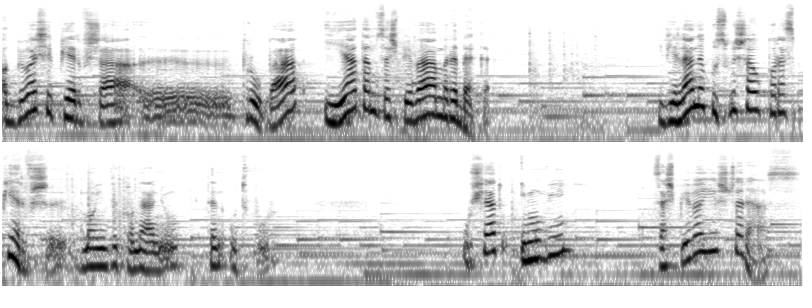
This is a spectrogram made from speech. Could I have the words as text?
Odbyła się pierwsza y, próba i ja tam zaśpiewałam Rebekę. I Wielanek usłyszał po raz pierwszy w moim wykonaniu ten utwór. Usiadł i mówi: Zaśpiewaj jeszcze raz.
